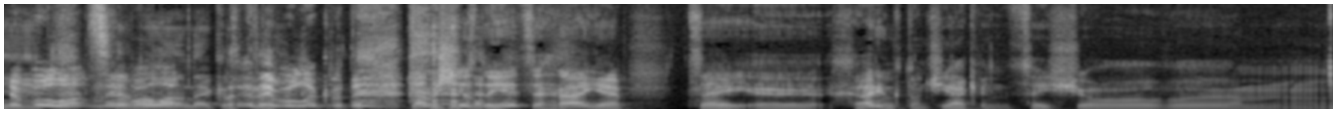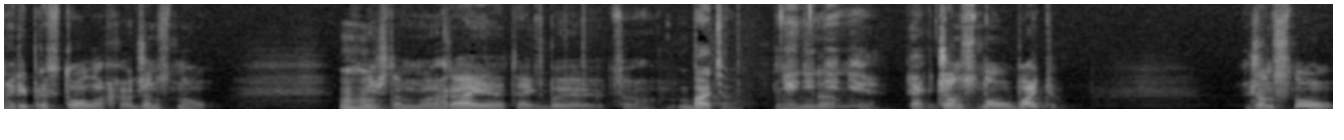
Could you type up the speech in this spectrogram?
Не було, не було. Це не було круте. Там ще, здається, грає цей е, Харрінгтон, чи як він, цей, що в Грі престолах Джон Сноу. Він ж там грає, так якби цього. Батю. Ні, ні, ні, ні. Як Джон Сноу, батю. Джон Сноу.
